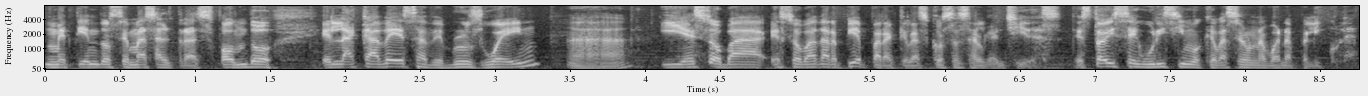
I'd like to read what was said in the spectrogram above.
metiéndose más al trasfondo en la cabeza de Bruce Wayne. Y eso va, eso va a dar pie para que las cosas salgan chidas. Estoy segurísimo que va a ser una buena película.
